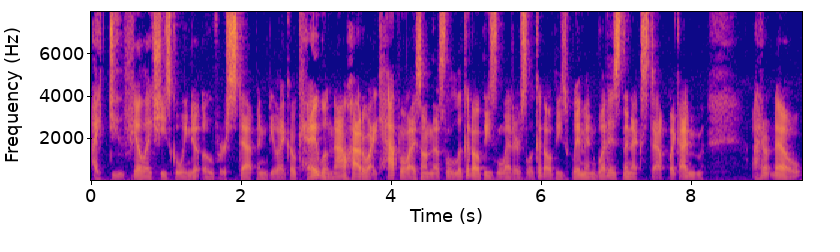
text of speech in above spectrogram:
I do feel like she's going to overstep and be like, okay, well now how do I capitalize on this? Look at all these letters, look at all these women. What is the next step? Like I'm I don't know.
